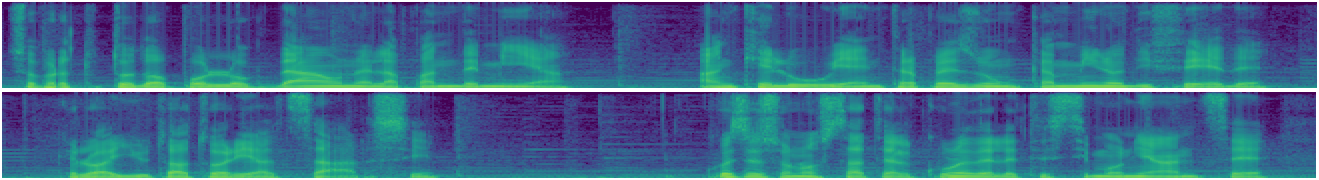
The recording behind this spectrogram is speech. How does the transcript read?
soprattutto dopo il lockdown e la pandemia. Anche lui ha intrapreso un cammino di fede che lo ha aiutato a rialzarsi. Queste sono state alcune delle testimonianze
